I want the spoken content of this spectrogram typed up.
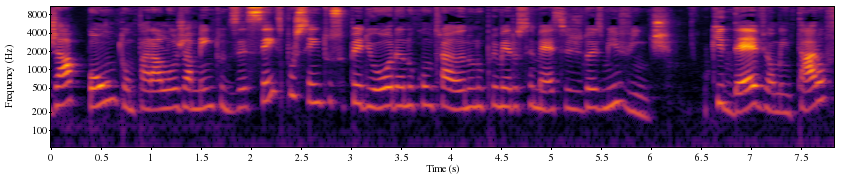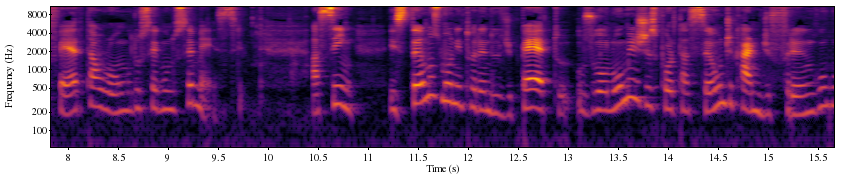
já apontam para alojamento 16% superior ano contra ano no primeiro semestre de 2020, o que deve aumentar a oferta ao longo do segundo semestre. Assim, estamos monitorando de perto os volumes de exportação de carne de frango,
